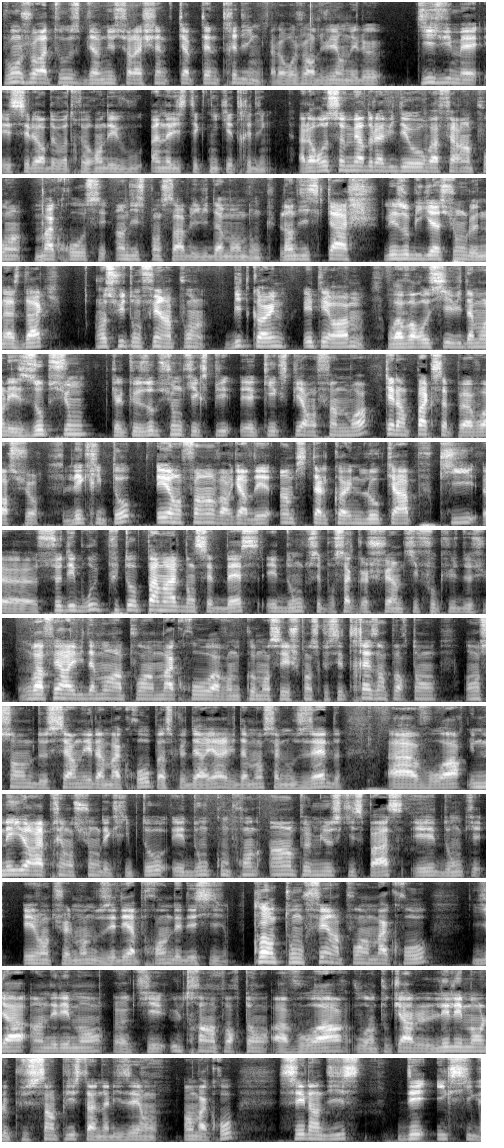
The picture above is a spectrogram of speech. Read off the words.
Bonjour à tous, bienvenue sur la chaîne Captain Trading. Alors aujourd'hui on est le 18 mai et c'est l'heure de votre rendez-vous analyse technique et trading. Alors au sommaire de la vidéo, on va faire un point macro, c'est indispensable évidemment. Donc l'indice cash, les obligations, le Nasdaq. Ensuite on fait un point Bitcoin, Ethereum. On va voir aussi évidemment les options quelques options qui, euh, expirent en fin de mois, quel impact ça peut avoir sur les cryptos? Et enfin, on va regarder un petit altcoin low cap qui euh, se débrouille plutôt pas mal dans cette baisse. Et donc, c'est pour ça que je fais un petit focus dessus. On va faire évidemment un point macro avant de commencer. Je pense que c'est très important ensemble de cerner la macro parce que derrière, évidemment, ça nous aide à avoir une meilleure appréhension des cryptos et donc comprendre un peu mieux ce qui se passe et donc éventuellement nous aider à prendre des décisions. Quand on fait un point macro, il y a un élément euh, qui est ultra important à voir, ou en tout cas l'élément le plus simpliste à analyser en, macro, c'est l'indice DXY,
